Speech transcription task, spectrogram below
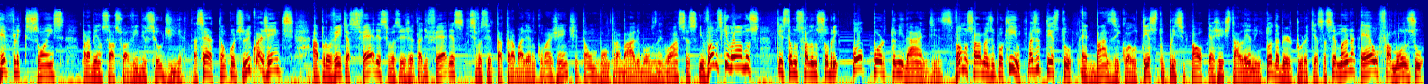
reflexões para abençoar a sua vida e o seu dia, tá certo? Então continue com a gente, aproveite as férias se você já está de férias, se você está trabalhando como a gente, então um bom trabalho, bons negócios e vamos que vamos, porque estamos falando sobre oportunidades. Vamos falar mais um pouquinho, mas o texto é básico, o texto principal que a gente está lendo em toda a abertura aqui essa semana é o famoso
